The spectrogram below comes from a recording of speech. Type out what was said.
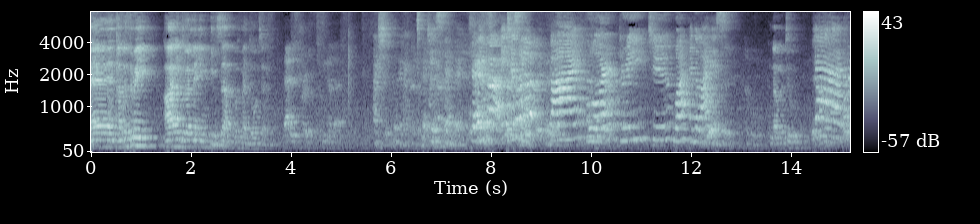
And number three, I enjoy making pizza with my daughter. That is true. You know that. Actually, Jason. Jason. Interesting. Five, four, three, two, one, and the light is? Number two. Yeah,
